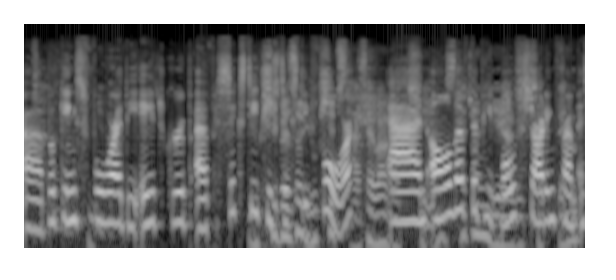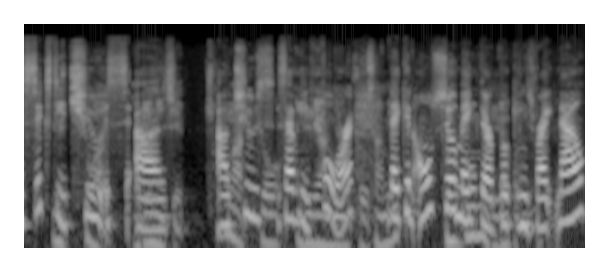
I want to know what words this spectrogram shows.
uh, bookings for the age group of 60 to 64, and all of the people starting from 60 to uh, uh, to 74. They can also make their bookings right now.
